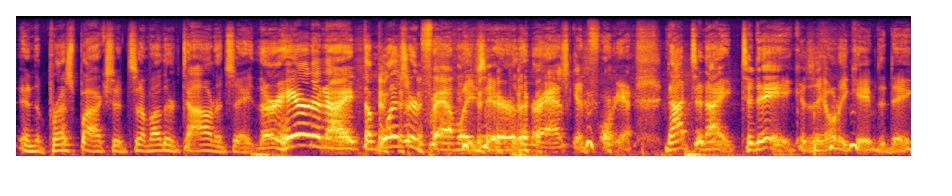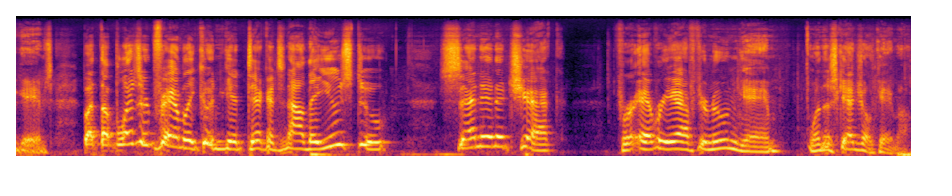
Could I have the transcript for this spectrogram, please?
in the press box at some other town and say, they're here tonight. The Blizzard family's here. They're asking for you. Not tonight, today, because they only came to day games. But the Blizzard family couldn't get tickets. Now, they used to send in a check for every afternoon game when the schedule came out.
